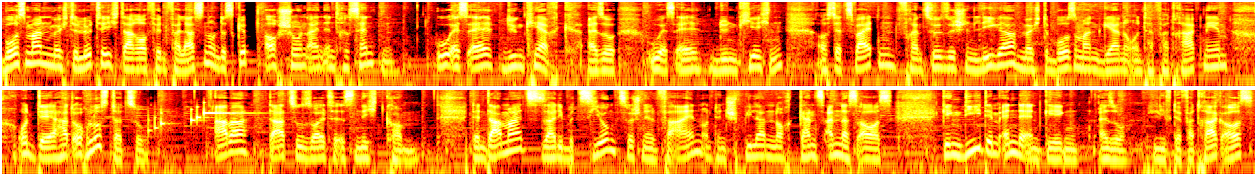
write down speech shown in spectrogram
Bosman möchte Lüttich daraufhin verlassen und es gibt auch schon einen Interessenten. USL Dunkerque, also USL Dünkirchen, aus der zweiten französischen Liga möchte Bosman gerne unter Vertrag nehmen und der hat auch Lust dazu. Aber dazu sollte es nicht kommen. Denn damals sah die Beziehung zwischen den Vereinen und den Spielern noch ganz anders aus. Ging die dem Ende entgegen, also lief der Vertrag aus,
